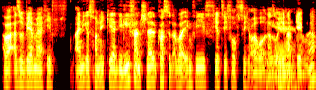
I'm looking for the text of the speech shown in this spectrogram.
Aber also wir haben ja hier einiges von Ikea, die liefern schnell, kostet aber irgendwie 40, 50 Euro oder so, je Ja. nachdem. Ne?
